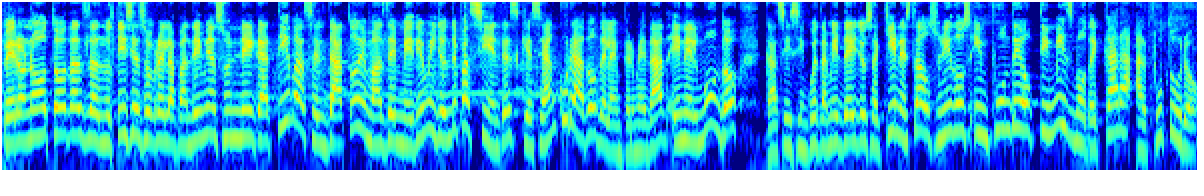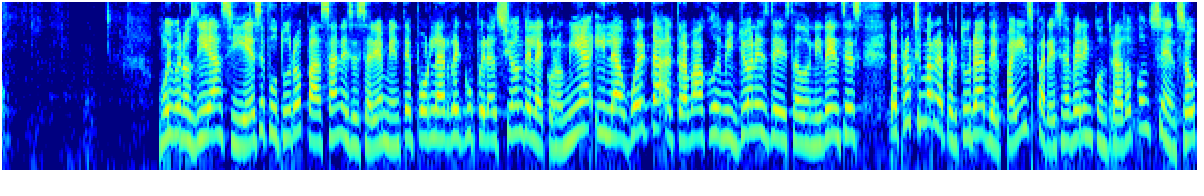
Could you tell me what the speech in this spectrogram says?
Pero no todas las noticias sobre la pandemia son negativas. El dato de más de medio millón de pacientes que se han curado de la enfermedad en el mundo, casi 50 mil de ellos aquí en Estados Unidos, infunde optimismo de cara al futuro. Muy buenos días. Y ese futuro pasa necesariamente por la recuperación de la economía y la vuelta al trabajo de millones de estadounidenses. La próxima reapertura del país parece haber encontrado consenso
